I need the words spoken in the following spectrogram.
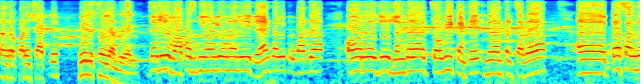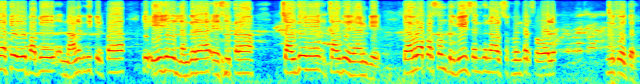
ਲੰਗਰ ਪਾਣੀ ਛਕ ਕੇ ਫਿਰ ਇੱਥੋਂ ਜਾਂਦੇ ਆ ਜੀ। ਜਾਂ ਜਿਹੜੇ ਵਾਪਸ ਵੀ ਆਉਣਗੇ, ਉਹਨਾਂ ਲਈ ਰਹਿਣ ਦਾ ਵੀ ਪ੍ਰਬੰਧ ਆ ਔਰ ਜਿਹੜੇ ਲੰਗਰ ਆ 24 ਘੰਟੇ ਨਿਰੰਤਰ ਚੱਲ ਰਿਹਾ ਆ। ਕਹਿ ਸਕਦੇ ਹਾਂ ਕਿ ਇਹ ਬਾਬੇ ਨਾਨਕ ਦੀ ਕਿਰਪਾ ਕਿ ਇਹ ਜਿਹੜੇ ਲੰਗਰ ਹੈ ਇਸੇ ਤਰ੍ਹਾਂ ਚੱਲਦੇ ਨੇ, ਚੱਲਦੇ ਰਹਿਣਗੇ। ਕੈਮਰਾ ਪਰਸਨ ਦਲਵੀਰ ਸਿੰਘ ਦੇ ਨਾਲ ਸੁਖਵਿੰਦਰ ਸੋਹਲ, ਨਕੋਦਰ।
